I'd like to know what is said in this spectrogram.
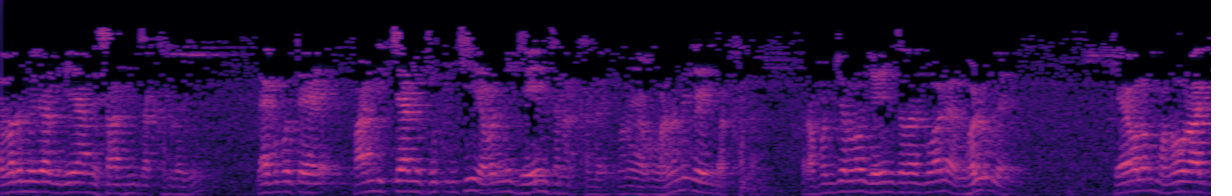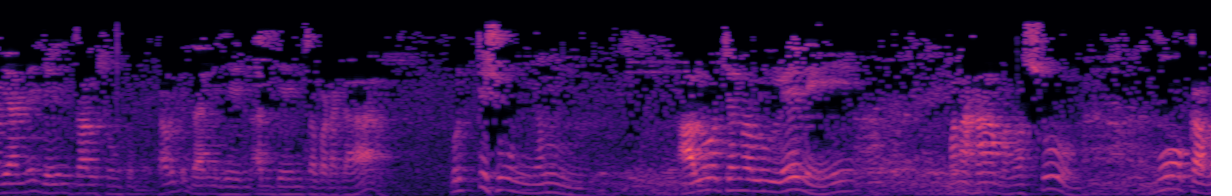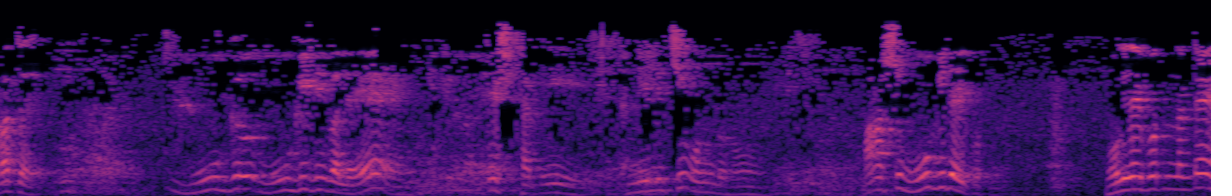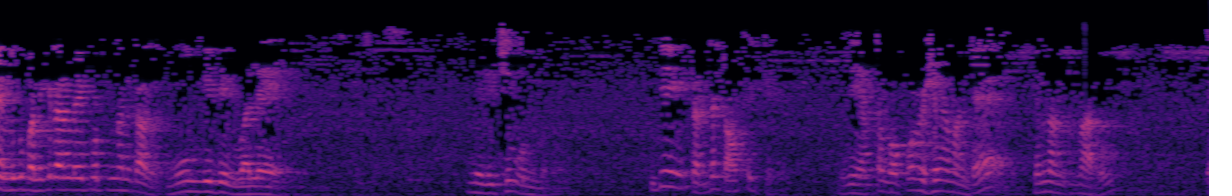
ఎవరి మీద విజయాన్ని సాధించక్కర్లేదు. లేకపోతే పాండిత్యాన్ని చూపించి ఎవరిని జయించనక్కర్లేదు. మనం ఎవరిని జయించక్కర్లేదు. ప్రపంచంలో జయించదగ్గ వాళ్ళు ఎవళ్ళు లేదు కేవలం మనోరాజ్యాన్ని జయించాల్సి ఉంటుంది. కాబట్టి దాన్ని జయి అది జయించబడగా వృత్తిశూన్యం. ఆలోచనలు లేని మనహ మనస్సు మూకవత్. మూగు మూగిడి వలె తిష్టతి నిలిచి ఉండును. మనస్సు మూగిదైపోతుంది. మూగిదైపోతుందంటే ఎందుకు పనికిరాని అయిపోతుందని కాదు. మూగిది వలె నిలిచి ఉండును. ఇది పెద్ద టాపిక్ ఇది. ఇది ఎంత గొప్ప విషయం అంటే కింద అంటున్నారు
